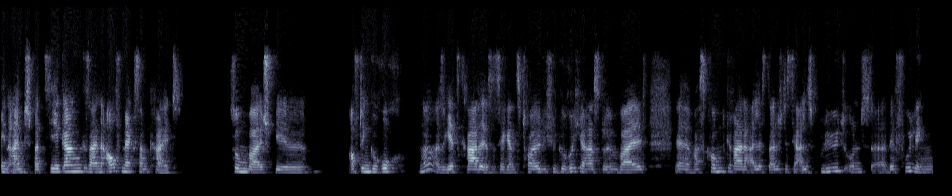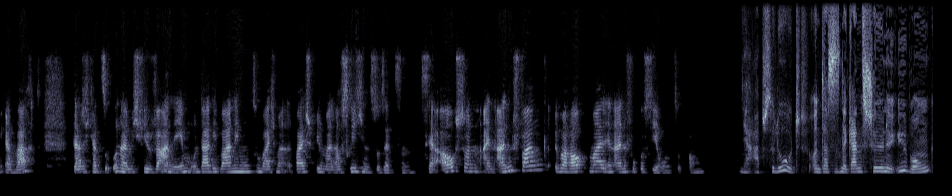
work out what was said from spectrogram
In einem Spaziergang seine Aufmerksamkeit zum Beispiel auf den Geruch. Ne? Also jetzt gerade ist es ja ganz toll, wie viele Gerüche hast du im Wald, äh, was kommt gerade alles, dadurch, dass ja alles blüht und äh, der Frühling erwacht Dadurch kannst du unheimlich viel wahrnehmen und da die Wahrnehmung zum Beispiel mal aufs Riechen zu setzen. Ist ja auch schon ein Anfang, überhaupt mal in eine Fokussierung zu kommen. Ja, absolut. Und das ist eine ganz schöne Übung.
